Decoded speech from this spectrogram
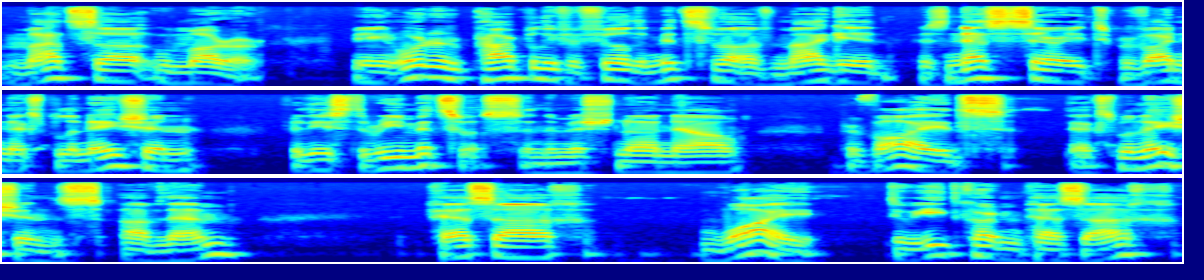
Matzah, Umaror. Meaning, in order to properly fulfill the mitzvah of Magid, it is necessary to provide an explanation for these three mitzvahs. And the Mishnah now provides explanations of them. Pesach, why do we eat korban Pesach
